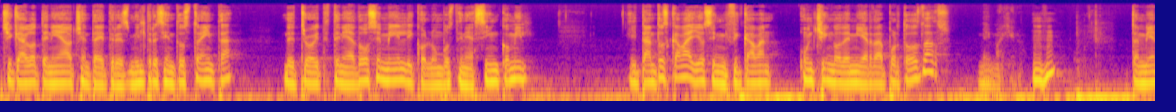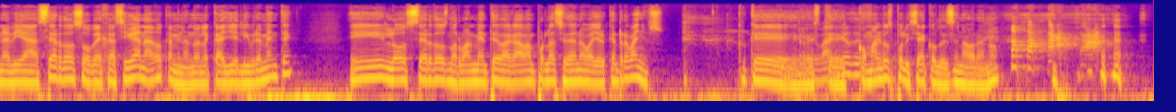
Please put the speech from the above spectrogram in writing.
Chicago tenía 83 mil 330. Detroit tenía 12 mil y Columbus tenía 5 mil. Y tantos caballos significaban un chingo de mierda por todos lados. Me imagino. También había cerdos, ovejas y ganado caminando en la calle libremente. Y los cerdos normalmente vagaban por la ciudad de Nueva York en rebaños. Creo que este, comandos policíacos dicen ahora, ¿no?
